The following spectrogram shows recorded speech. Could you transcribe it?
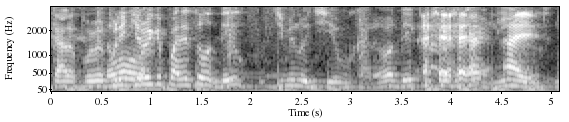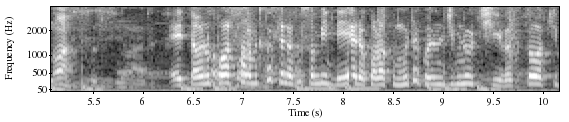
Cara, por, então, por incrível que pareça, eu odeio diminutivo, cara. Eu odeio que cheio de carninhos. Aí. Nossa senhora. Então eu não, posso pô, falar muito com você, não, porque eu sou mineiro, eu coloco muita coisa no diminutivo. Eu tô aqui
